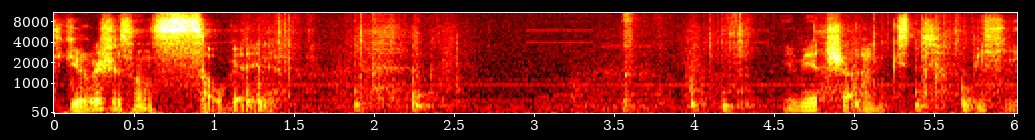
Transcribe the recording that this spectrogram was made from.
Die Geräusche sind saugeil. Hab jetzt schon Angst. Bisschen.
